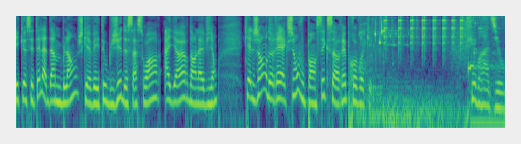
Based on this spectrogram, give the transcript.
et que c'était la dame blanche qui avait été obligée de s'asseoir ailleurs dans l'avion. Quel genre de réaction vous pensez que ça aurait provoqué? Cube Radio.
